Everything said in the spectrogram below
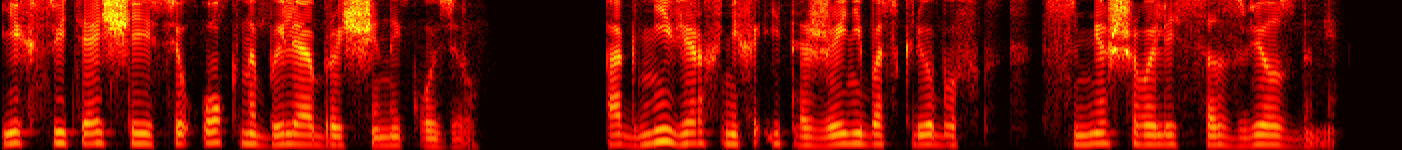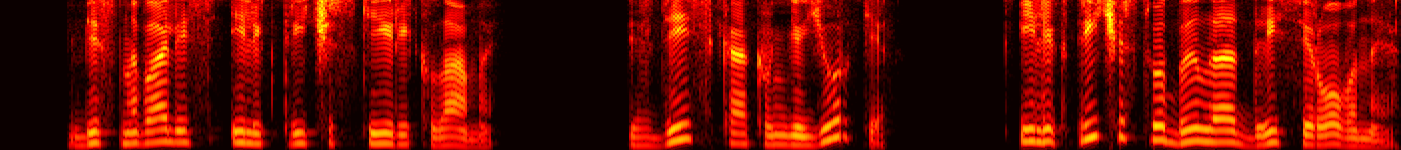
Их светящиеся окна были обращены к озеру. Огни верхних этажей небоскребов смешивались со звездами. Бесновались электрические рекламы. Здесь, как в Нью-Йорке, электричество было дрессированное.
